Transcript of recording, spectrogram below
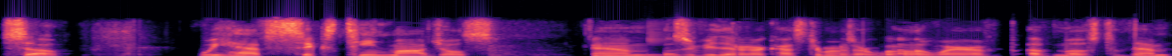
so we have 16 modules. Um, those of you that are customers are well aware of, of most of them.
